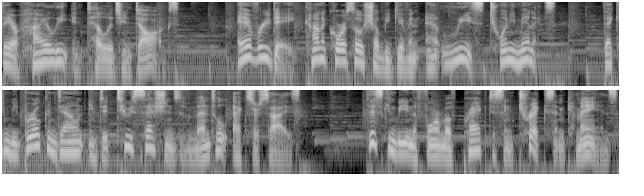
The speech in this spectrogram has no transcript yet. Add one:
they are highly intelligent dogs. Every day, Cane Corso shall be given at least 20 minutes that can be broken down into two sessions of mental exercise. This can be in the form of practicing tricks and commands,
